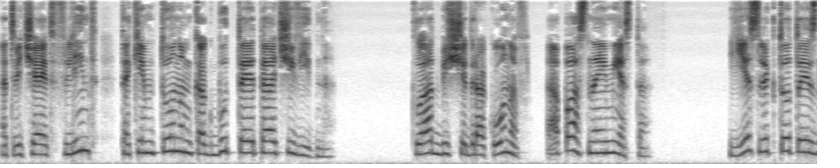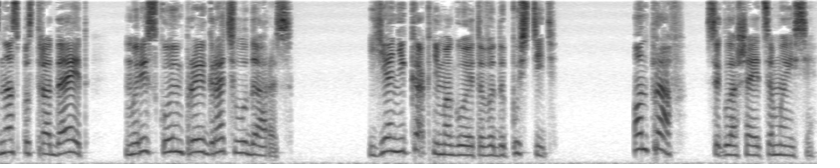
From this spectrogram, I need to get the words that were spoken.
отвечает Флинт таким тоном, как будто это очевидно. Кладбище драконов — опасное место. Если кто-то из нас пострадает, мы рискуем проиграть Лударес. Я никак не могу этого допустить. Он прав, соглашается Мэйси.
